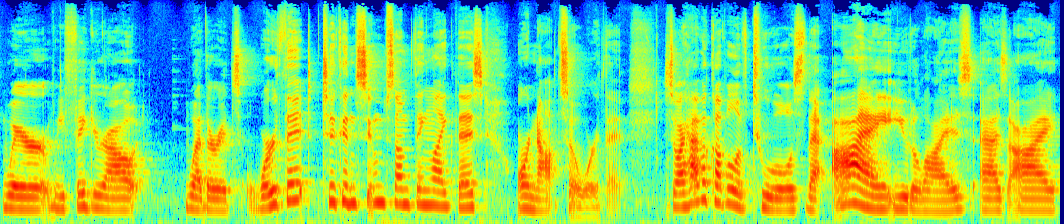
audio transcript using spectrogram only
where we figure out whether it's worth it to consume something like this or not so worth it. So, I have a couple of tools that I utilize as I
